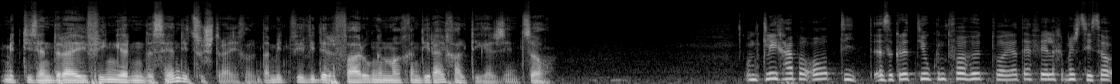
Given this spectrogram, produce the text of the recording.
mit diesen drei Fingern das Handy zu streicheln, damit wir wieder Erfahrungen machen, die reichhaltiger sind. So. Und gleich eben auch die, also gerade die Jugend von heute, wo ja vielleicht, wir sind so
